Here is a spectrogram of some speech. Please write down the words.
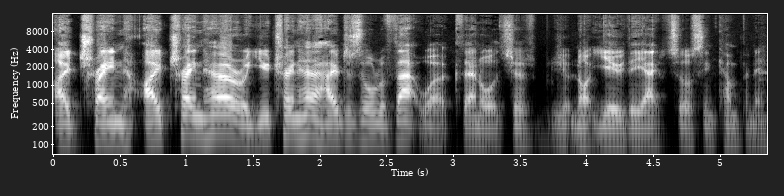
I train I train her, or you train her. How does all of that work then, or it's just not you, the outsourcing company?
